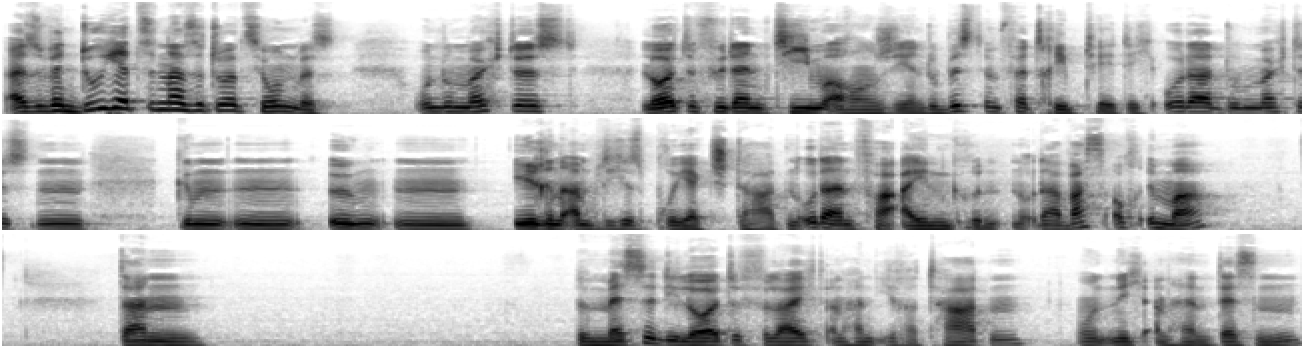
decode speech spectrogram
Also wenn du jetzt in einer Situation bist und du möchtest Leute für dein Team arrangieren, du bist im Vertrieb tätig oder du möchtest ein, ein, irgendein ehrenamtliches Projekt starten oder einen Verein gründen oder was auch immer, dann bemesse die Leute vielleicht anhand ihrer Taten und nicht anhand dessen,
